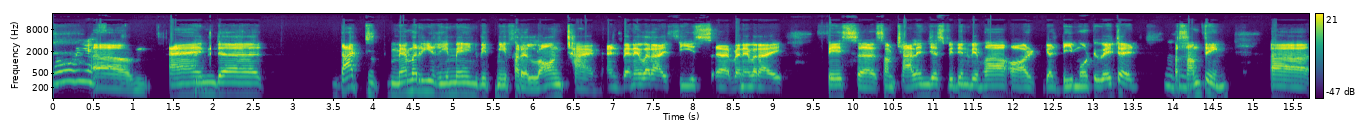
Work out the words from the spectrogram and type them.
Oh, yes. Um, and uh, that memory remained with me for a long time. And whenever I face, whenever I face some challenges within Vibha or get demotivated mm-hmm. for something, uh,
